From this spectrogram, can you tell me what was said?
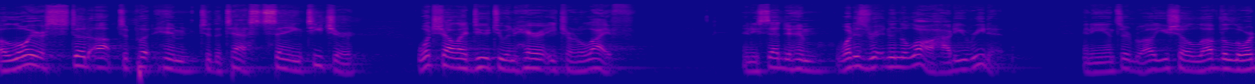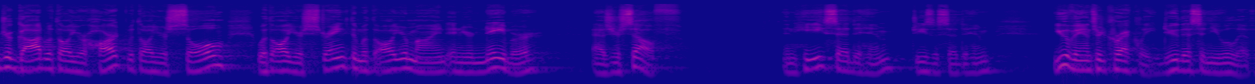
a lawyer stood up to put him to the test, saying, Teacher, what shall I do to inherit eternal life? And he said to him, What is written in the law? How do you read it? And he answered, Well, you shall love the Lord your God with all your heart, with all your soul, with all your strength, and with all your mind, and your neighbor as yourself. And he said to him, Jesus said to him, You have answered correctly. Do this and you will live.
